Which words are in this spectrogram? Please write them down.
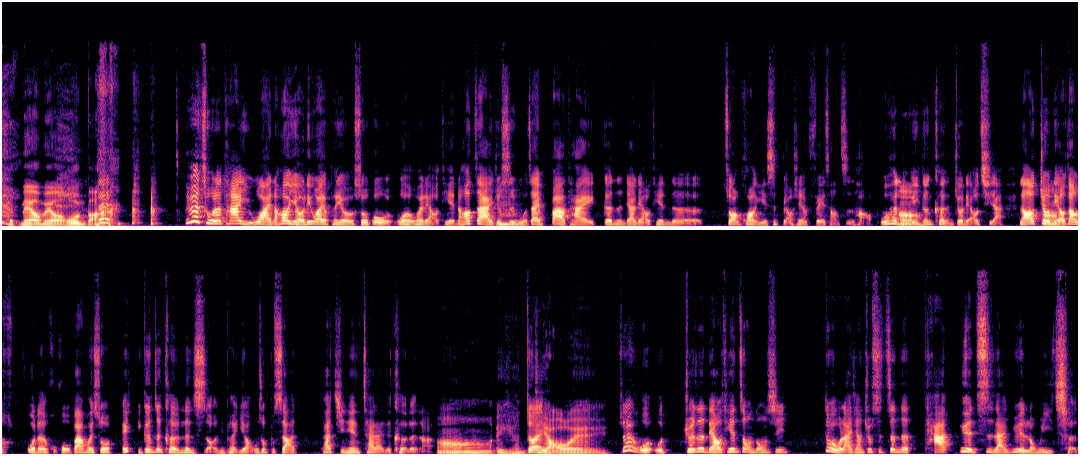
没有没有，我很棒。对，因为除了他以外，然后也有另外一个朋友有说过我我很会聊天，然后再来就是嗯我在吧台跟人家聊天的状况也是表现的非常之好，我很容易嗯跟客人就聊起来，然后就嗯聊到我的伙伴会说：“哎、你跟这客人认识哦，你朋友？”我说：“不是啊，他今天才来的客人啊。哦，哎、很对屌哎、”所以我我觉得聊天这种东西对我来讲，就是真的，他越自然越容易成。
